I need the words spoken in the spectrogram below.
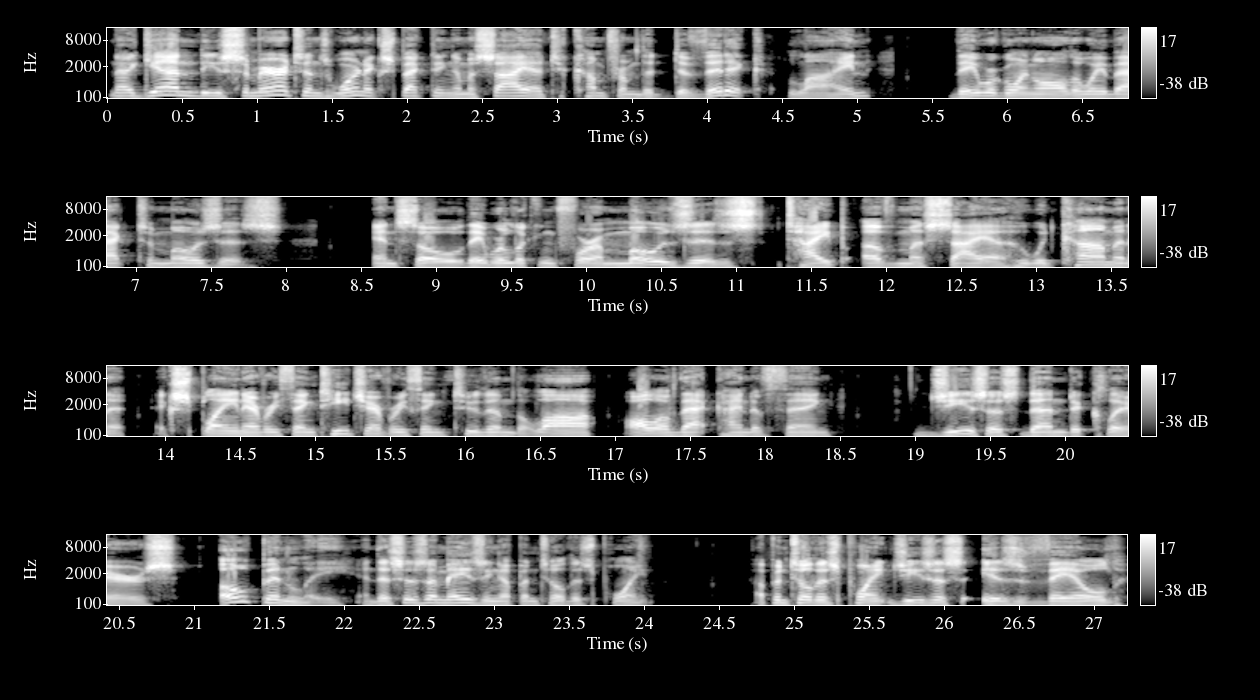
Now, again, these Samaritans weren't expecting a Messiah to come from the Davidic line. They were going all the way back to Moses. And so they were looking for a Moses type of Messiah who would come and explain everything, teach everything to them, the law, all of that kind of thing. Jesus then declares openly, and this is amazing up until this point. Up until this point, Jesus is veiled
